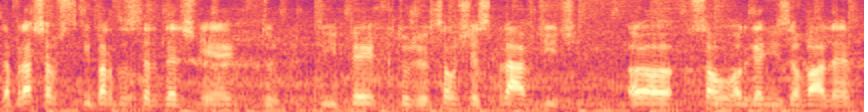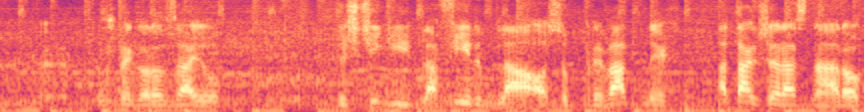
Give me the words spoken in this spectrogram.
Zapraszam wszystkich bardzo serdecznie i tych, którzy chcą się sprawdzić. O, są organizowane e, różnego rodzaju wyścigi dla firm, dla osób prywatnych, a także raz na rok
